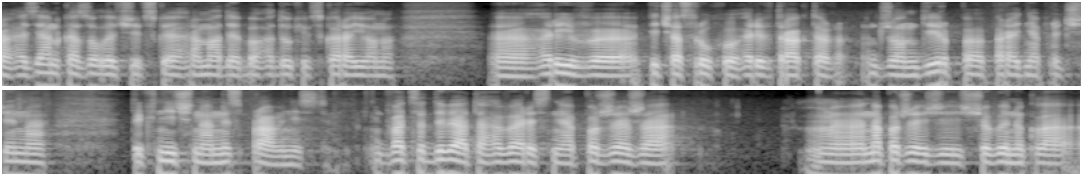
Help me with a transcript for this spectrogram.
Рогазянка Золочівської громади Богодухівського району. Е, Горів під час руху горів трактор Джон Дір. Попередня причина технічна несправність. 29 вересня пожежа е, на пожежі, що виникла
